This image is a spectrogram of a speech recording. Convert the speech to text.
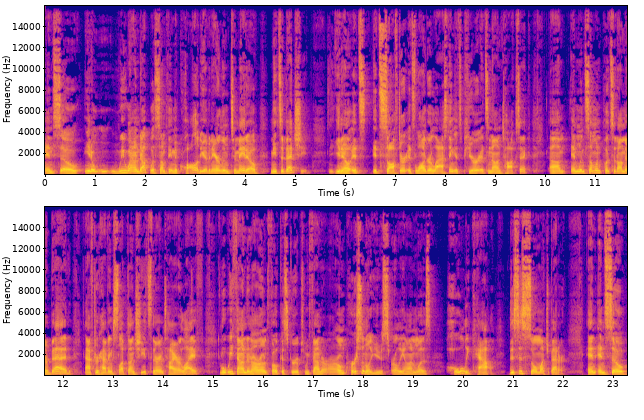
and so you know we wound up with something the quality of an heirloom tomato meets a bed sheet you know it's it's softer it's longer lasting it's pure it's non-toxic. Um, and when someone puts it on their bed after having slept on sheets their entire life what we found in our own focus groups we found our own personal use early on was holy cow this is so much better. And and so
